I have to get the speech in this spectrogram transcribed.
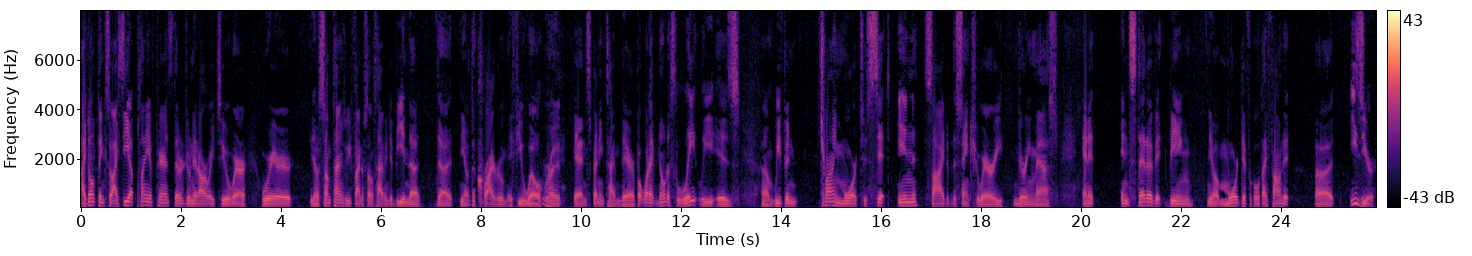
I don't think so. I see uh, plenty of parents that are doing it our way too, where where you know sometimes we find ourselves having to be in the the you know the cry room, if you will, Right. and spending time there. But what I've noticed lately is um, we've been trying more to sit inside of the sanctuary during mass, and it instead of it being you know more difficult, I found it uh, easier.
